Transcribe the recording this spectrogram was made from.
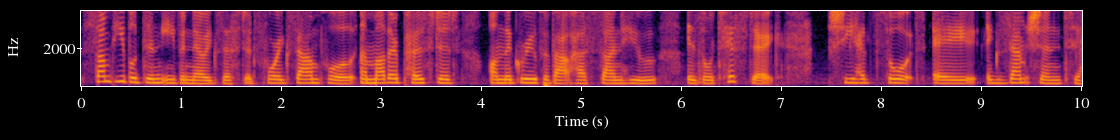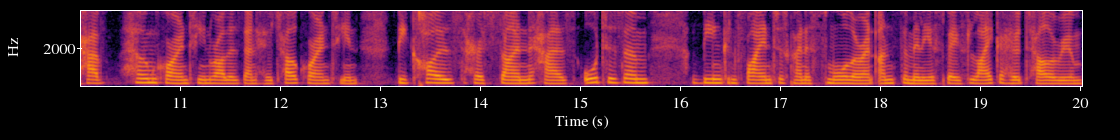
some people didn't even know existed. For example, a mother posted on the group about her son who is autistic. She had sought a exemption to have home quarantine rather than hotel quarantine because her son has autism being confined to kind of smaller and unfamiliar space like a hotel room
